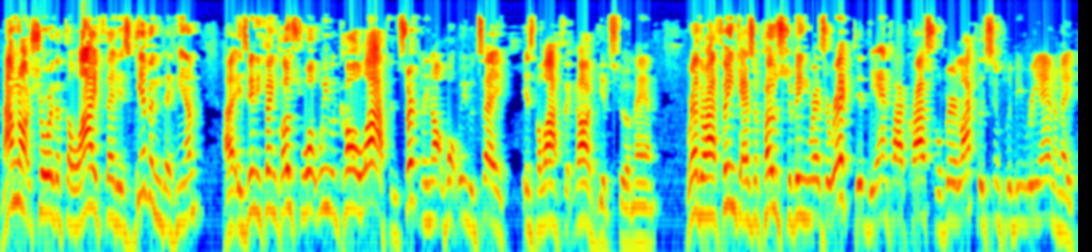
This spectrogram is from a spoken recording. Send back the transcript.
And I'm not sure that the life that is given to him uh, is anything close to what we would call life, and certainly not what we would say is the life that God gives to a man. Rather, I think as opposed to being resurrected, the Antichrist will very likely simply be reanimated.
